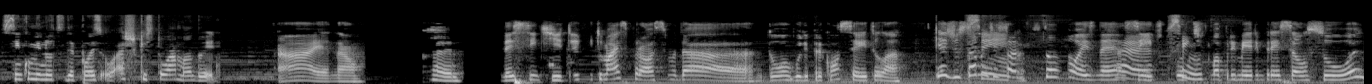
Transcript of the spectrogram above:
cinco minutos depois, eu acho que estou amando ele. Ah, é, não. É. nesse sentido, é muito mais próximo da, do orgulho e preconceito lá. Que é justamente sim. a história dos dois, né? É, assim, tipo, sim. Tipo, uma primeira impressão sua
